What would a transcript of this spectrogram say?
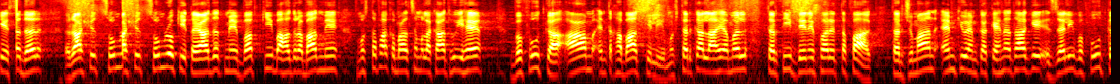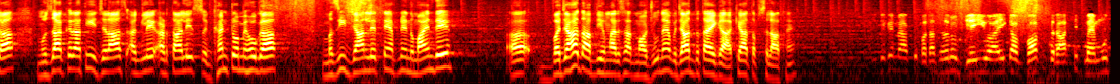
के सदर राशिद सोम राशिद सोमरो की क़्यादत में वफ की बहादुराबाद में मुस्तफ़ा कमाल से मुलाकात हुई है। वफूद का आम इंतबात के लिए मुश्तर लाहे अमल, तरतीब देने पर इतफाक तर्जमान एम क्यू एम का कहना था कि जैली वफूद का मुजाकराती इजलास अगले अड़तालीस घंटों में होगा। मजीद जान लेते हैं अपने नुमाइंदे। वजाहत आप भी हमारे साथ मौजूद हैं। वजाहत बताएगा, क्या तफसलात हैं? देखिए, मैं आपको बताता चलूँ जे यू आई का वक्त राशिद महमूद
